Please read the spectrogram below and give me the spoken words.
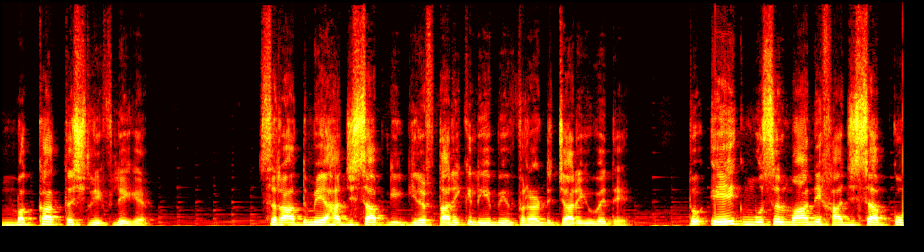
मक्का तशरीफ़ ले गए। सराद में हाजी साहब की गिरफ्तारी के लिए भी वारंट जारी हुए थे। तो एक मुसलमान ने हाजी साहब को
